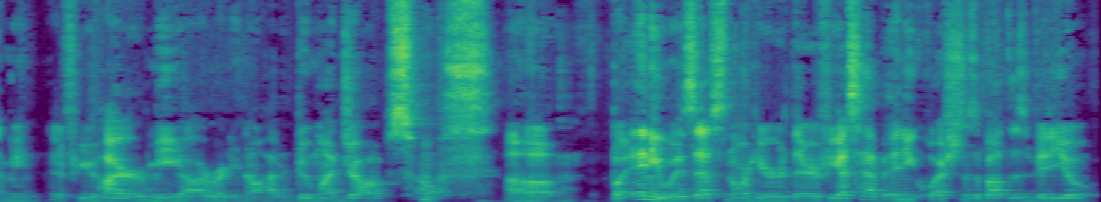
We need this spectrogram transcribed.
I mean, if you hire me, I already know how to do my job. So um, but anyways, that's nor here or there. If you guys have any questions about this video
